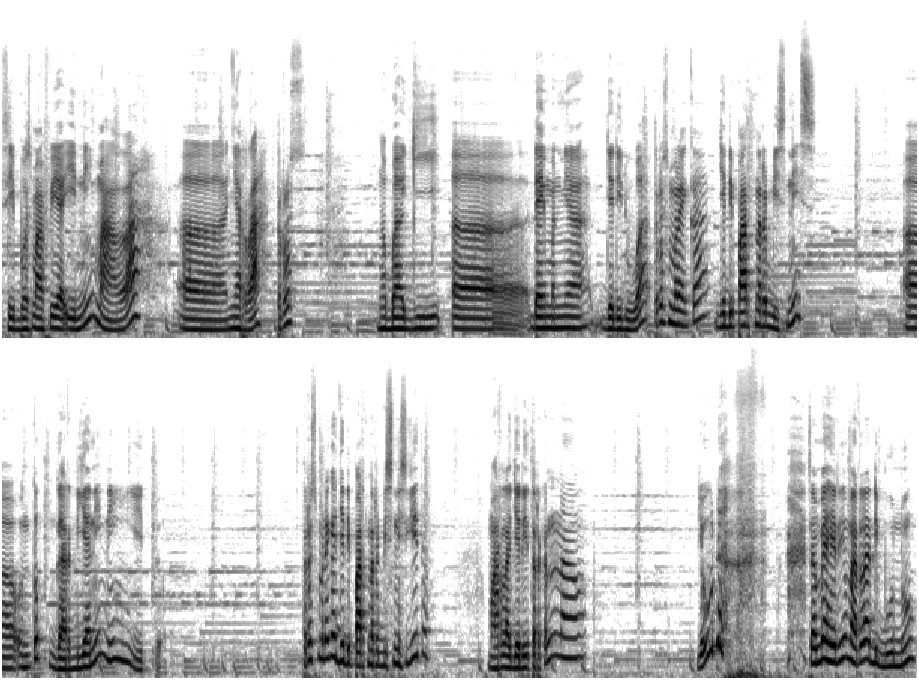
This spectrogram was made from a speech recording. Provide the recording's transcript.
si bos mafia ini malah uh, nyerah terus ngebagi uh, diamondnya jadi dua terus mereka jadi partner bisnis uh, untuk Guardian ini gitu. Terus mereka jadi partner bisnis gitu. Marla jadi terkenal. Ya udah sampai akhirnya Marla dibunuh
